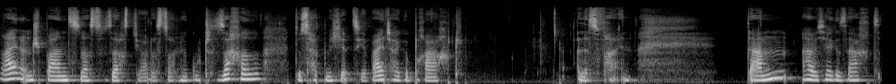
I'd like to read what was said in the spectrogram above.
rein entspannst und dass du sagst, ja, das ist doch eine gute Sache, das hat mich jetzt hier weitergebracht. Alles fein. Dann habe ich ja gesagt,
